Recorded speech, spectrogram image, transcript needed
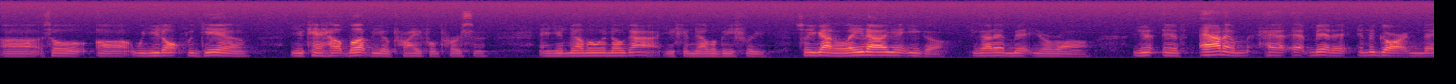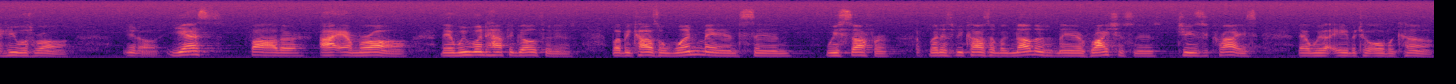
Uh, so uh, when you don't forgive, you can't help but be a prideful person, and you never will know God. You can never be free. So you got to lay down your ego. You got to admit you're wrong. You, if Adam had admitted in the garden that he was wrong, you know, yes, Father, I am wrong, then we wouldn't have to go through this. But because of one man's sin, we suffer. But it's because of another man's righteousness, Jesus Christ, that we are able to overcome.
